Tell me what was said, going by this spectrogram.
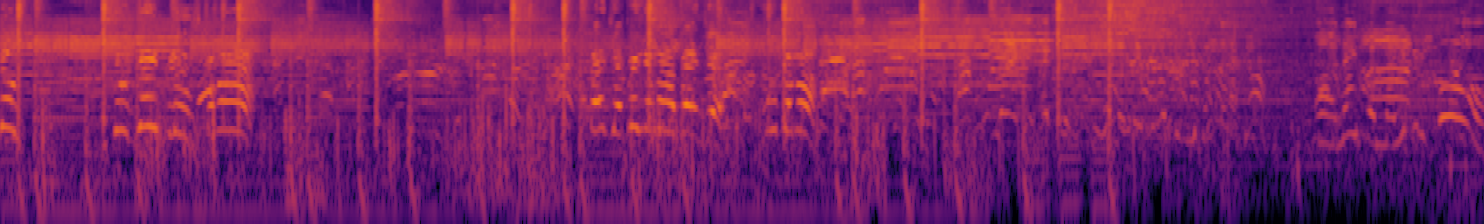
Blues. Too deep, Blues, come on. Benja, bring them up, Benja. Move them up. Oh, Nathan, man, you've been cool.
